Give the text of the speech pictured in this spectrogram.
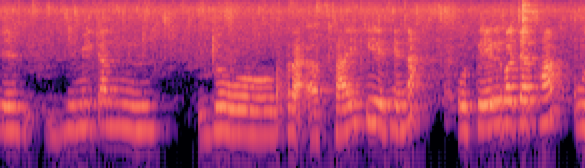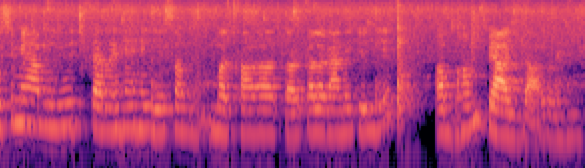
ये जिमिकन जो फ्राई किए थे ना वो तेल बचा था, उसमें हम यूज़ कर रहे हैं ये सब मसाला तड़का लगाने के लिए। अब हम प्याज डाल रहे हैं।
